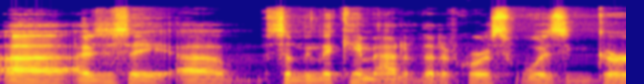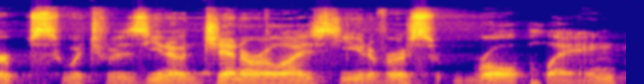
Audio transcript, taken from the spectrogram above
Uh, I was to say uh, something that came out of that, of course, was GURPS, which was you know generalized universe role playing,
